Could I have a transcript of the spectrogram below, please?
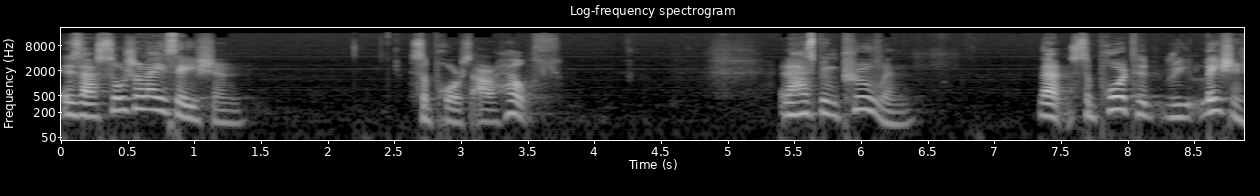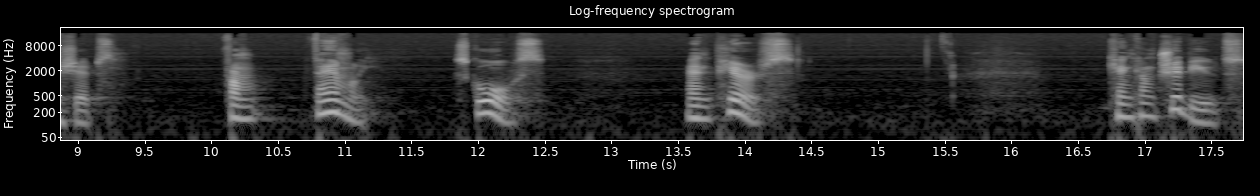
is that socialization supports our health. It has been proven that supportive relationships from family, schools, and peers can contribute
